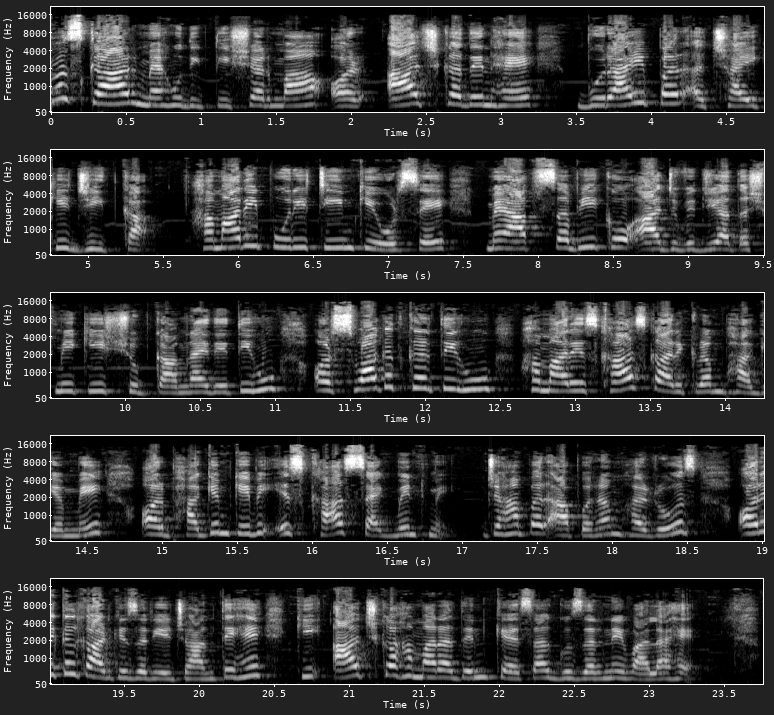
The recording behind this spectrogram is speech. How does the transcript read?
नमस्कार, मैं हूँ दीप्ति शर्मा और आज का दिन है बुराई पर अच्छाई की जीत का। हमारी पूरी टीम की ओर से मैं आप सभी को आज विजयादशमी की शुभकामनाएँ देती हूँ और स्वागत करती हूँ हमारे इस खास कार्यक्रम भाग्यम में और भाग्यम के भी इस खास सेगमेंट में, जहाँ पर आप और हम हर रोज ऑरिकल कार्ड के ज़रिए जानते हैं कि आज का हमारा दिन कैसा गुजरने वाला है।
